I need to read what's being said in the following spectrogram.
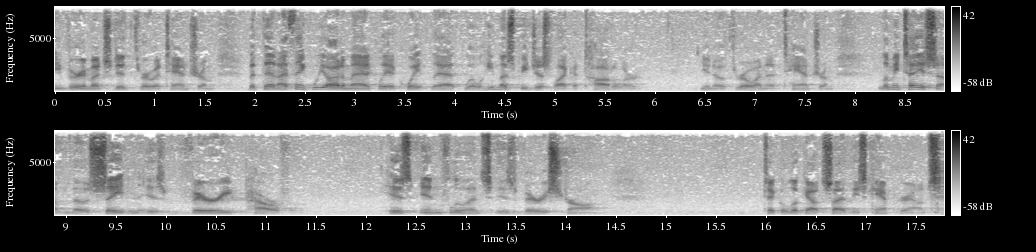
he very much did throw a tantrum. But then I think we automatically equate that, well, he must be just like a toddler, you know, throwing a tantrum. Let me tell you something, though. Satan is very powerful. His influence is very strong. Take a look outside these campgrounds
